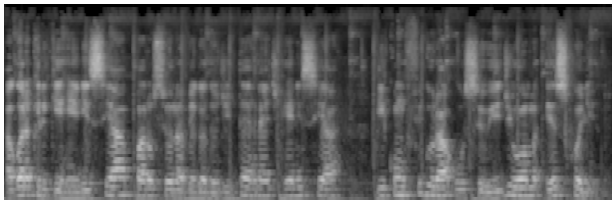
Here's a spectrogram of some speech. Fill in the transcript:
Agora clique em Reiniciar para o seu navegador de internet reiniciar e configurar o seu idioma escolhido.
